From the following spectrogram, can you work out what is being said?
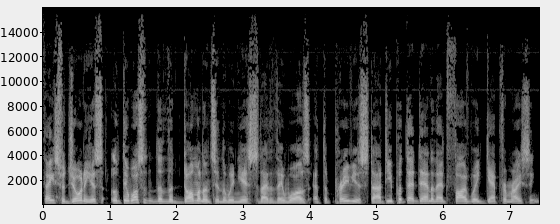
Thanks for joining us. Look, there wasn't the, the, dominance in the win yesterday that there was at the previous start. Do you put that down to that five week gap from racing?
